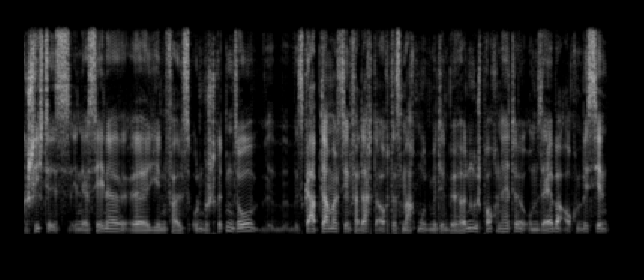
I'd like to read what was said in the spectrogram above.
Geschichte ist in der Szene äh, jedenfalls unbestritten so. Es gab damals den Verdacht auch, dass Mahmoud mit den Behörden gesprochen hätte, um selber auch ein bisschen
